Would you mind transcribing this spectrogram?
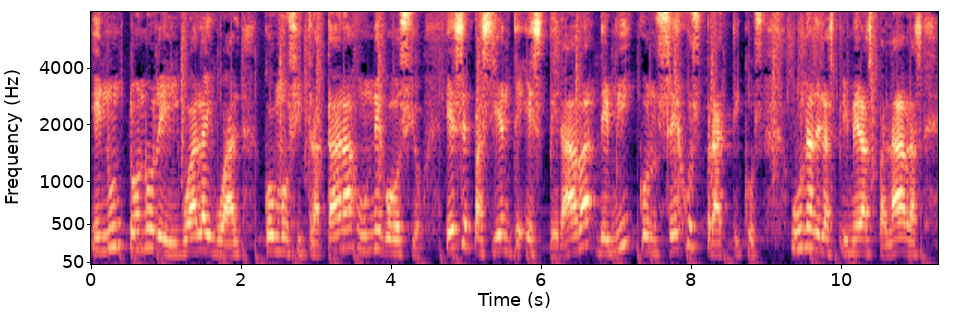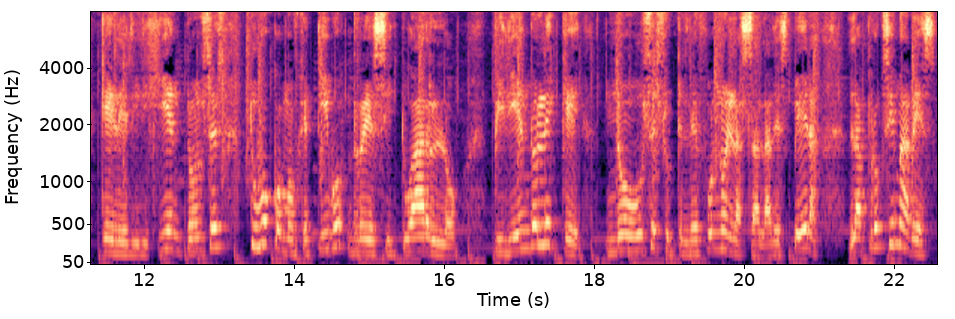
en un tono de igual a igual, como si tratara un negocio. Ese paciente esperaba de mí consejos prácticos. Una de las primeras palabras que le dirigí entonces tuvo como objetivo resituarlo, pidiéndole que no use su teléfono en la sala de espera. La próxima vez,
